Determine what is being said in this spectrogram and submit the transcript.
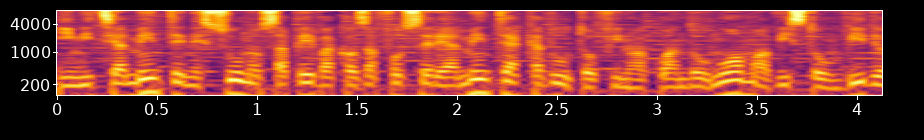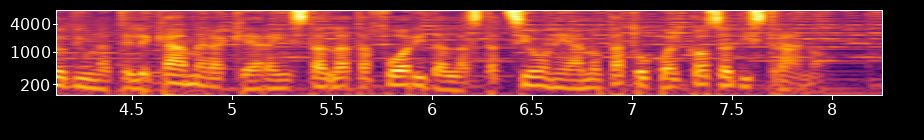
Inizialmente nessuno sapeva cosa fosse realmente accaduto fino a quando un uomo ha visto un video di una telecamera che era installata fuori dalla stazione e ha notato qualcosa di strano.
